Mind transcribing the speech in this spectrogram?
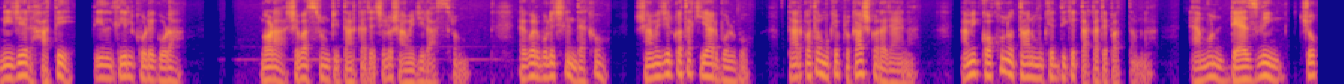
নিজের হাতে তিল তিল করে গোড়া, গড়া সেবাশ্রমটি তার কাছে ছিল স্বামীজির আশ্রম। একবার বলেছিলেন, দেখো, স্বামীজির কথা কি আর বলব? তার কথা মুখে প্রকাশ করা যায় না। আমি কখনো তার মুখের দিকে তাকাতে পারতাম না। এমন ড্যাজলিং চোখ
